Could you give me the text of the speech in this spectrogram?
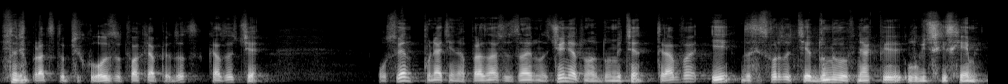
нали, братята психолози за това хляб едат, казват, че освен понятие на празна, за значението на думите, трябва и да се свързват тия думи в някакви логически схеми.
